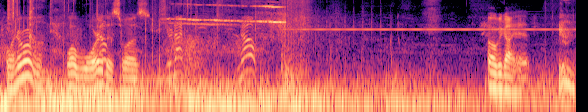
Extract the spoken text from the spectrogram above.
I wonder what, what war this was. You're not. Oh, we got hit.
